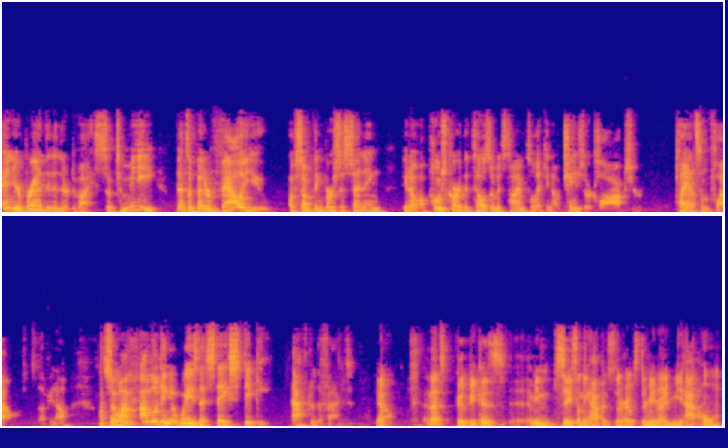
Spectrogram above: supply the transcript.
and you're branded in their device. So to me, that's a better value of something versus sending, you know, a postcard that tells them it's time to like, you know, change their clocks or plant Yeah. some flowers and stuff, you know. So I'm I'm looking at ways that stay sticky after the fact. Yeah, and that's good because I mean, say something happens to their house, they may not even be at home.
